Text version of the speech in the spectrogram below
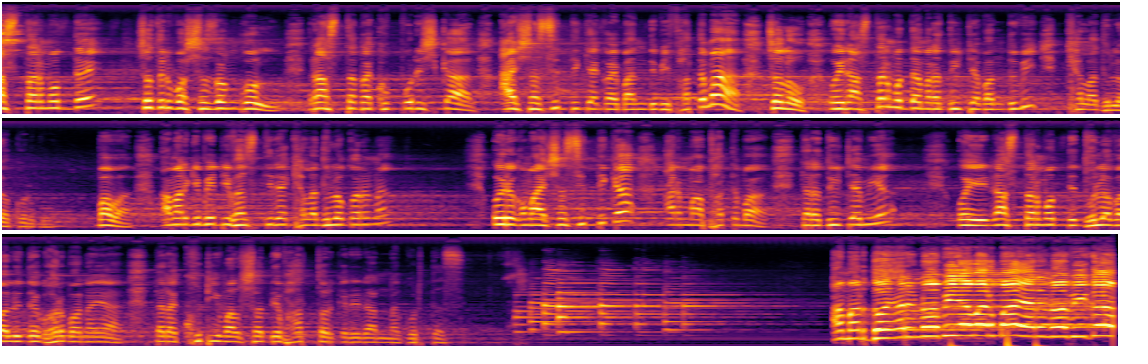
রাস্তার মধ্যে চতুর্পাশে জঙ্গল, রাস্তাটা খুব পরিষ্কার। আয়সা সিদ্দিকা কয় বান্ধবী ফাতেমা, চলো ওই রাস্তার মধ্যে আমরা দুইটা বান্ধবী খেলাধুলো করব। বাবা, আমার কি বেটি ভাস্তিরা খেলাধুলো করে না? ওই রকম আয়সা সিদ্দিকা আর মা ফাতেমা, তারা দুইটা মিয়া, ওই রাস্তার মধ্যে ধুলোবালু দিয়ে ঘর বানায়া তারা খুঁটি মালসা দিয়ে ভাত তরকারি রান্না করতেছে। আমার দয়ার নবী, আমার মায়ের নবী গো।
